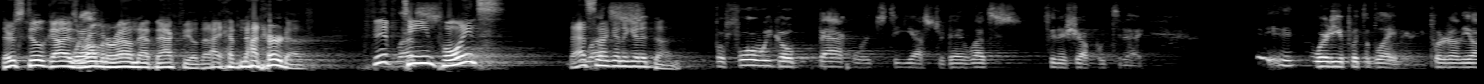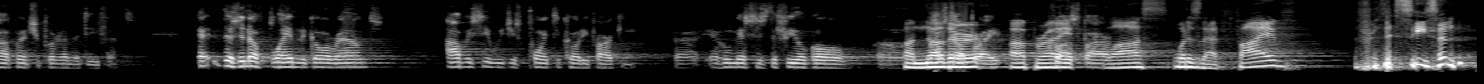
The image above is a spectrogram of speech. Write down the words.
There's still guys Well- roaming around that backfield that I have not heard of. 15 points? That's not going to get it done. Before we go backwards to yesterday, let's finish up with today. Where do you put the blame here? You put it on the offense, you put it on the defense. Eh, There's enough blame to go around. Obviously, we just point to Cody Parkey, uh, who misses the field goal. Uh, Another upright, upright, crossbar. loss. What is that? Five for this season.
